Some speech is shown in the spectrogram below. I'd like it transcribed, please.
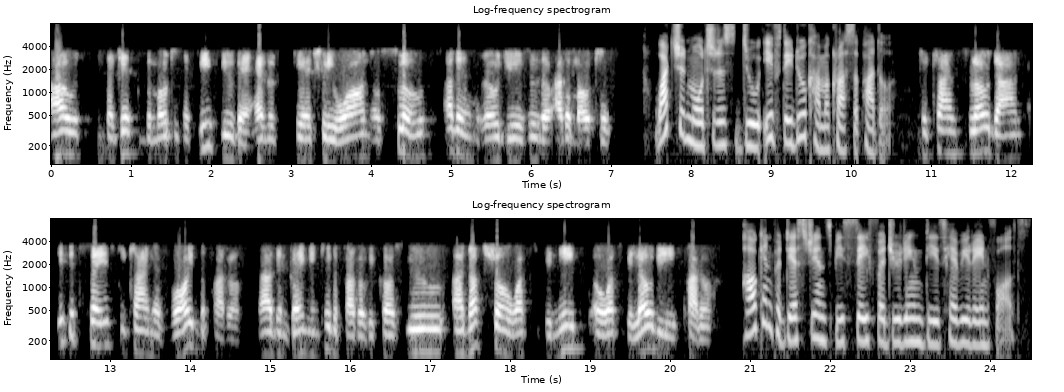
I would suggest the motorists at least use their hazards to actually warn or slow other road users or other motorists. What should motorists do if they do come across a puddle? To try and slow down. If it's safe to try and avoid the puddle rather than going into the puddle because you are not sure what's beneath or what's below the puddle. How can pedestrians be safer during these heavy rainfalls?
